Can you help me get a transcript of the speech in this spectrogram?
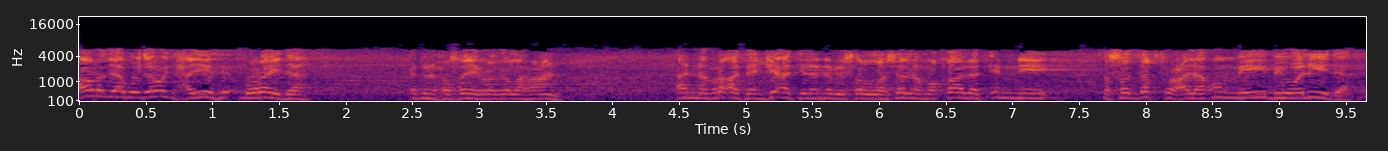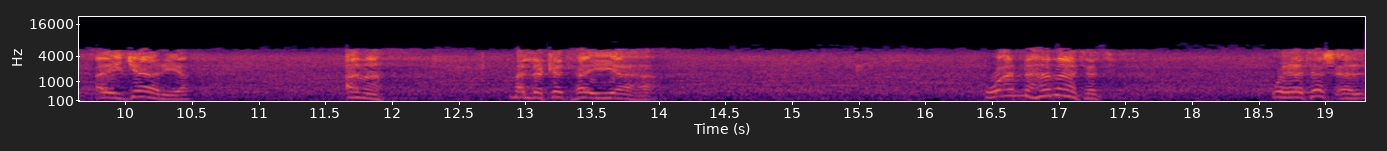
أورد أبو داود حديث بريدة ابن الحصيب رضي الله عنه أن امرأة جاءت إلى النبي صلى الله عليه وسلم وقالت إني تصدقت على أمي بوليدة أي جارية. أمه ملكتها إياها. وأنها ماتت. وهي تسأل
